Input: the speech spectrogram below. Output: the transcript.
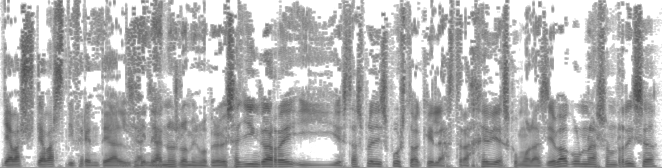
Ya vas, ya vas diferente al ya, cine. ya no es lo mismo, pero ves a Jim Carrey y estás predispuesto a que las tragedias, como las lleva con una sonrisa,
